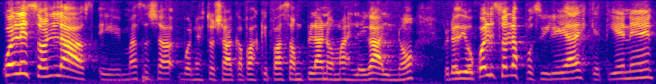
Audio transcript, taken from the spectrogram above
¿Cuáles son las, eh, más allá, bueno, esto ya capaz que pasa un plano más legal, ¿no? Pero digo, ¿cuáles son las posibilidades que tiene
